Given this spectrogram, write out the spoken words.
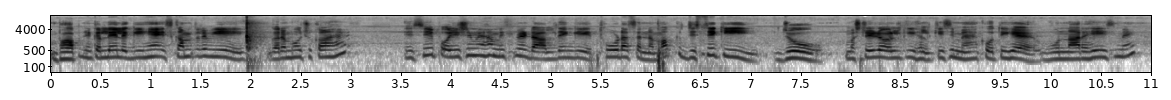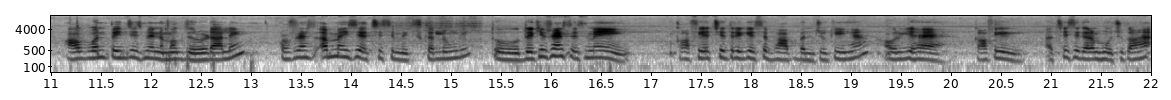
भाप निकलने लगी हैं। इसका मतलब ये गर्म हो चुका है। इसी पोजीशन में हम इसमें डाल देंगे थोड़ा सा नमक, जिससे कि जो मस्टर्ड ऑयल की हल्की सी महक होती है, वो ना रहे इसमें। आप वन पिंच इसमें नमक ज़रूर डालें। और फ्रेंड्स, अब मैं इसे अच्छे से मिक्स कर लूँगी। तो देखिए फ्रेंड्स, इसमें काफ़ी अच्छे तरीके से भाप बन चुकी हैं और यह है काफ़ी अच्छे से गर्म हो चुका है।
